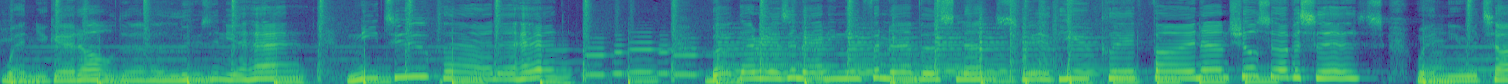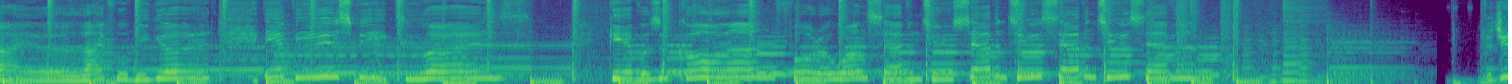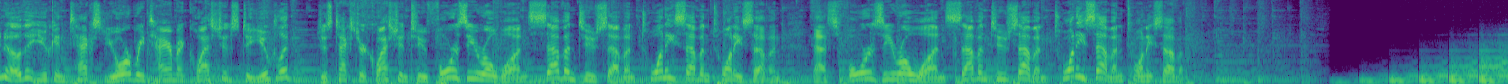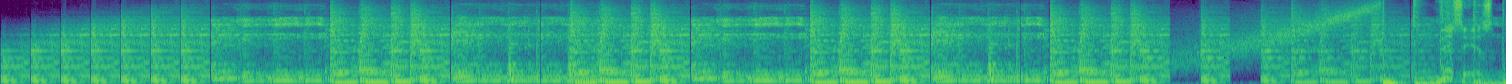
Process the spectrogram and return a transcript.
When you get older, losing your hair, need to plan ahead. But there isn't any need for nervousness with Euclid Financial Services. When you retire, life will be good if you speak to us. Give us a call on 401 727 Did you know that you can text your retirement questions to Euclid? Just text your question to 401 727 2727. That's 401 727 2727.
